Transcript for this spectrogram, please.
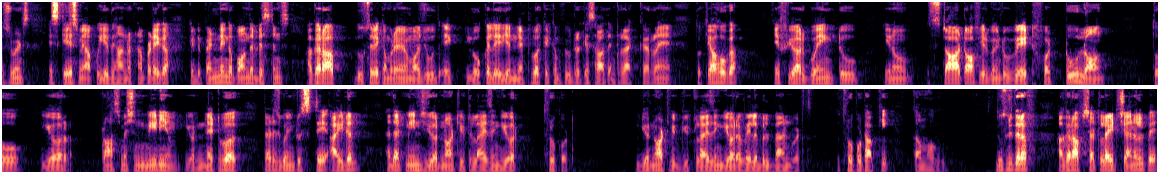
students اس case میں آپ کو یہ دھیان رکھنا پڑے گا کہ ڈپینڈنگ اپان دا ڈسٹینس اگر آپ دوسرے کمرے میں موجود ایک لوکل ایریا نیٹ ورک کے کمپیوٹر کے ساتھ انٹریکٹ کر رہے ہیں تو کیا ہوگا if you are going to you know start off you are going to wait for too long تو your transmission medium your network that is going to stay idle and that means you are not utilising your throughput you are not utilising your available bandwidth throughput آپ کی کم ہوگی دوسری طرف اگر آپ satellite channel پہ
